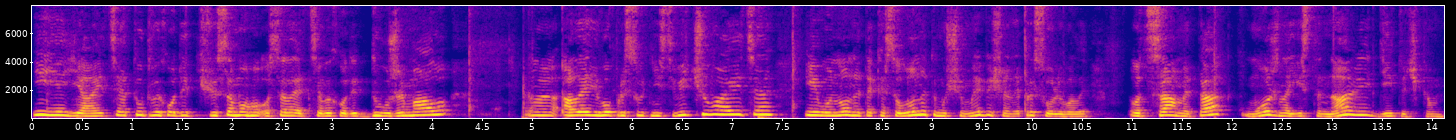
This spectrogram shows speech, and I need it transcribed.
і є яйця. Тут виходить, що самого оселедця виходить дуже мало, е, але його присутність відчувається, і воно не таке солоне, тому що ми більше не присолювали. От саме так можна їсти навіть діточкам.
